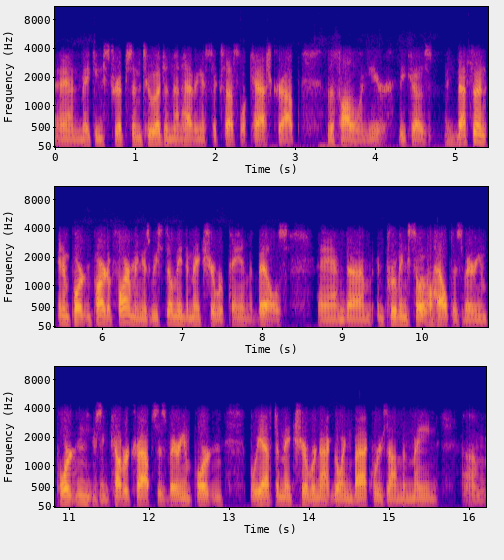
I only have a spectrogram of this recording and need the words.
and making strips into it and then having a successful cash crop the following year because that's an, an important part of farming is we still need to make sure we're paying the bills and um, improving soil health is very important using cover crops is very important but we have to make sure we're not going backwards on the main um,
